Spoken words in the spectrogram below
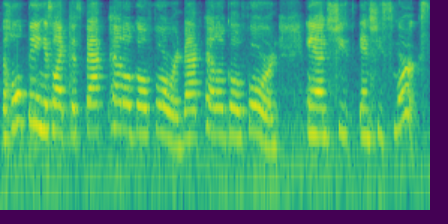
the whole thing is like this backpedal, go forward, backpedal, go forward, and she and she smirks.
